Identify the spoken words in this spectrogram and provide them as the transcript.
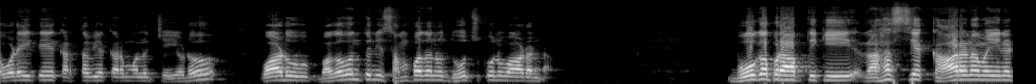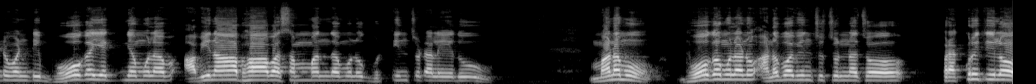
ఎవడైతే కర్తవ్య కర్మలు చేయడో వాడు భగవంతుని సంపదను దోచుకొని వాడంట భోగప్రాప్తికి రహస్య కారణమైనటువంటి భోగయజ్ఞముల అవినాభావ సంబంధమును గుర్తించుటలేదు మనము భోగములను అనుభవించుచున్నచో ప్రకృతిలో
